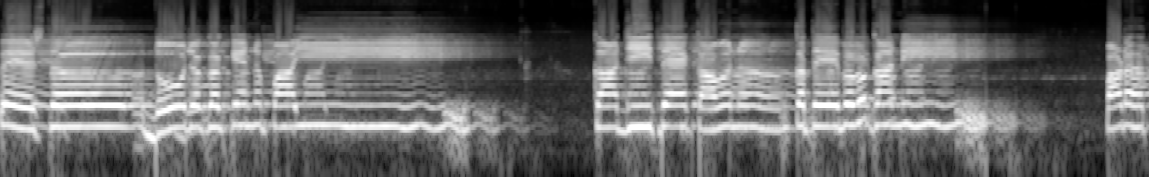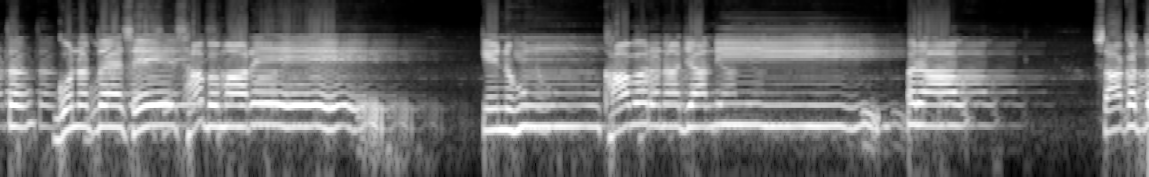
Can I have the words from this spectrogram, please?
ਭੇਸਤ ਦੋ ਜਗ ਕਿਨ ਪਾਈ? ਕਾਜੀ ਤੈ ਕਵਨ, ਕਤੇ ਬਖਾਨੀ ਪੜਹਤ ਗੁਣ ਤੈਸੇ ਸਭ ਮਾਰੇ। ਕਿਨਹੂ ਖਾਵਰ ਨਾ ਜਾਣੀ ਰਾਵ ਸਾਗਤ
